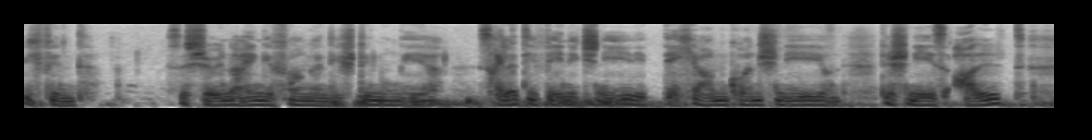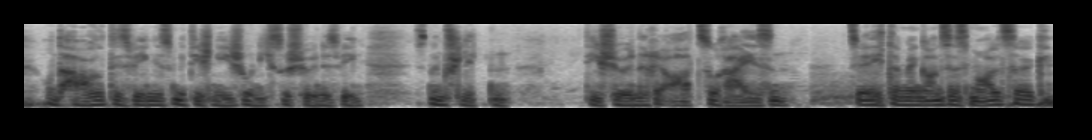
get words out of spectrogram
Ich finde, es ist schön eingefangen, die Stimmung hier. Es ist relativ wenig Schnee, die Dächer haben keinen Schnee und der Schnee ist alt und hart, deswegen ist mit dem Schnee schon nicht so schön. Deswegen ist mit dem Schlitten die schönere Art zu reisen. Jetzt werde ich dann mein ganzes Mahlzeug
